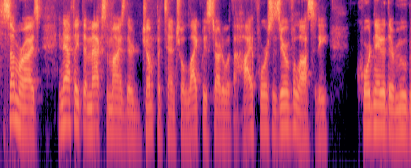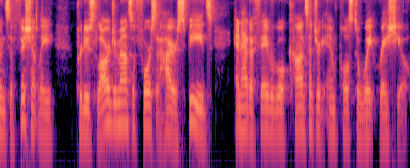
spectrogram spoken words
To summarize, an athlete that maximized their jump potential likely started with a high force at zero velocity, coordinated their movements efficiently, produced large amounts of force at higher speeds, and had a favorable concentric impulse to weight ratio.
